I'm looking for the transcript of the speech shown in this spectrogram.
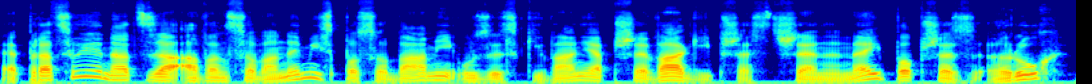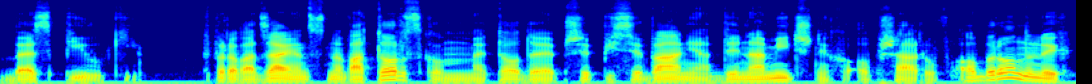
e, pracuje nad zaawansowanymi sposobami uzyskiwania przewagi przestrzennej poprzez ruch bez piłki. Wprowadzając nowatorską metodę przypisywania dynamicznych obszarów obronnych,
